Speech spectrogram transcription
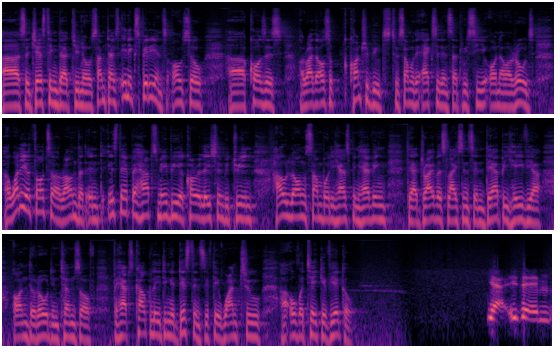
uh, suggesting that you know sometimes inexperience also uh, causes, or rather also contributes to some of the accidents that we see on our roads. Uh, what are your thoughts around that? And is there perhaps maybe a correlation between how long somebody has been having their driver's license and their behavior on the road in terms of perhaps calculating a distance if they want to uh, overtake a vehicle? Yeah, it's a, um,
